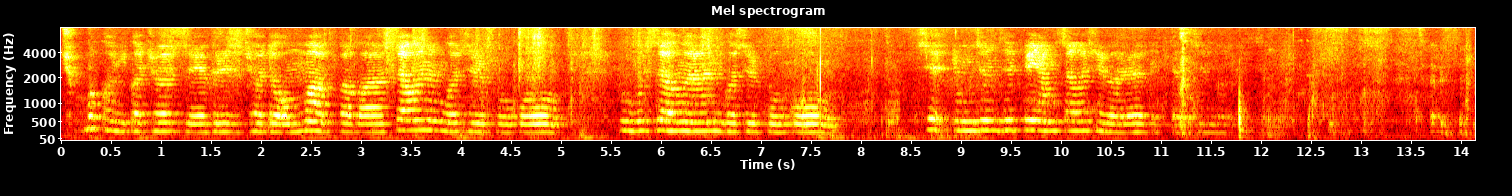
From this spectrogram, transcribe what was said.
축복하니까 좋았어요. 그래서 저도 엄마 아빠가 싸우는 것을 보고 부부 싸움을 하는 것을 보고 세, 동생 셋째랑 싸우지 말아야겠다고 생각했어요.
